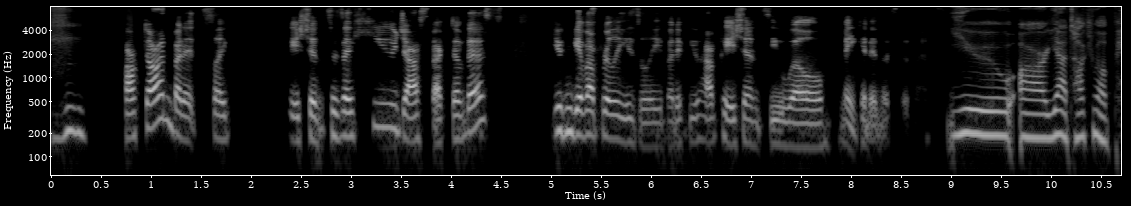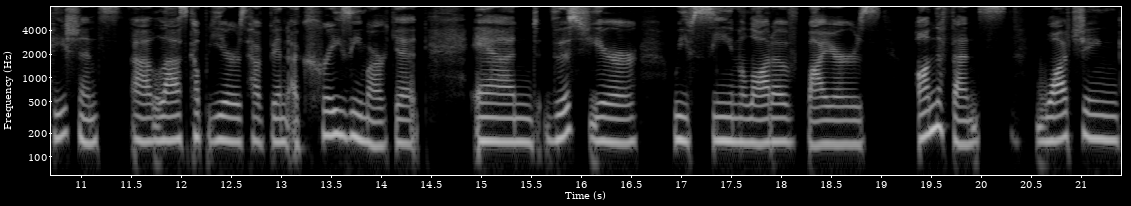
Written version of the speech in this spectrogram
talked on, but it's like patience is a huge aspect of this. You can give up really easily, but if you have patience, you will make it in this business. You are, yeah, talking about patience. Uh, the last couple years have been a crazy market. And this year, we've seen a lot of buyers on the fence watching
